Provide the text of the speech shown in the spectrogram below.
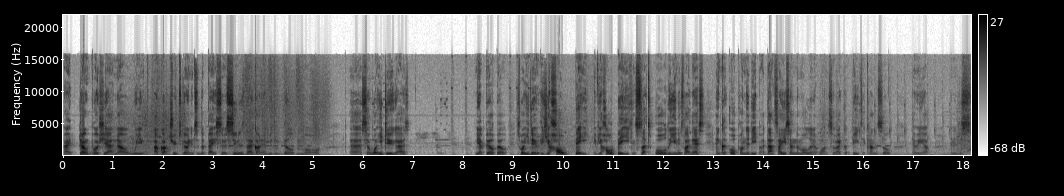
Right, don't push yet. No, we. I've got troops going into the base, so as soon as they're gone in, we can build more. Uh, so what you do, guys? Yeah, build, build. So what you do is you hold B. If you hold B, you can select all the units like this and click up on the D-pad. That's how you send them all in at once. So I click B to cancel. There we go. And then just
